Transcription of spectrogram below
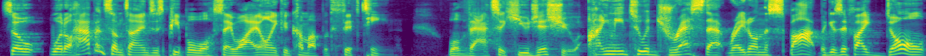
So, what'll happen sometimes is people will say, Well, I only could come up with 15 well, that's a huge issue. I need to address that right on the spot because if I don't,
